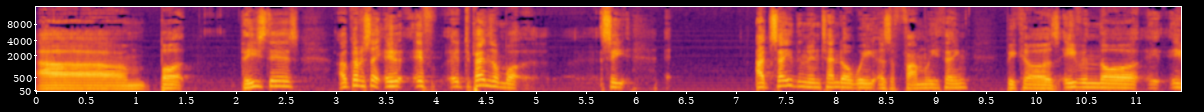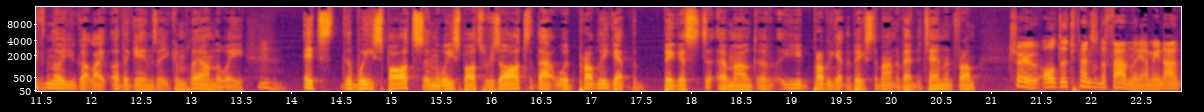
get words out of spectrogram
um, but these days, I've got to say, if, if it depends on what. See, I'd say the Nintendo Wii as a family thing because even though even though you've got like other games that you can play on the Wii, mm-hmm. it's the Wii Sports and the Wii Sports Resort that would probably get the biggest amount of you'd probably get the biggest amount of entertainment from. True, although it depends on the family. I mean, I,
